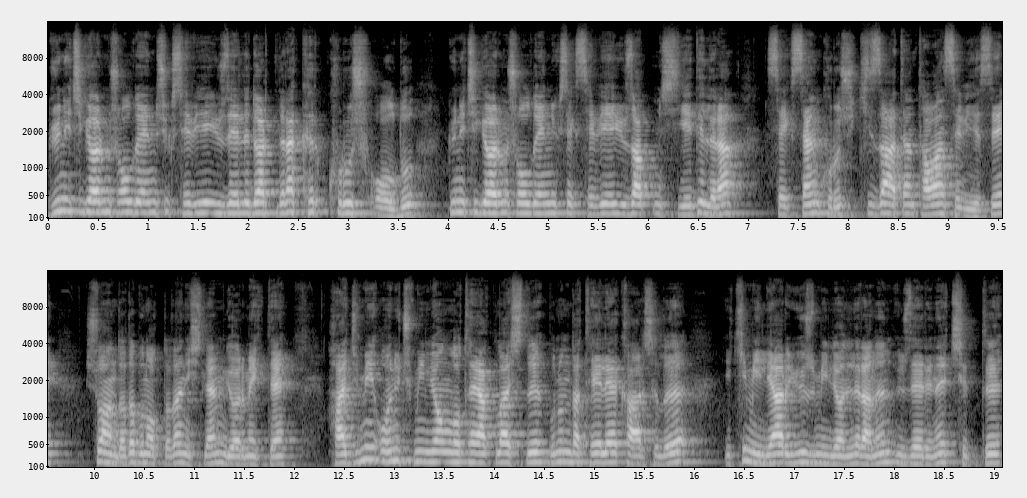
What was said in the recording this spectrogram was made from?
gün içi görmüş olduğu en düşük seviye 154 lira 40 kuruş oldu. Gün içi görmüş olduğu en yüksek seviye 167 lira 80 kuruş ki zaten tavan seviyesi şu anda da bu noktadan işlem görmekte. Hacmi 13 milyon lota yaklaştı. Bunun da TL karşılığı 2 milyar 100 milyon liranın üzerine çıktı.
